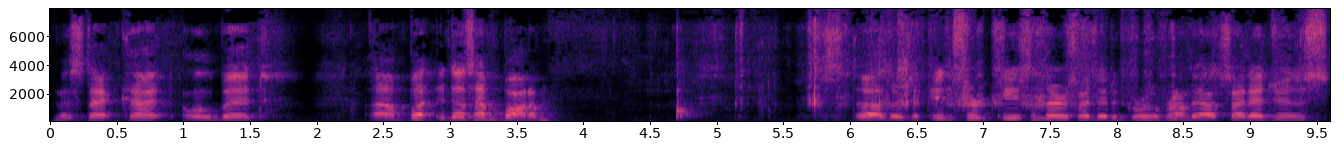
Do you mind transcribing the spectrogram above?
Missed that cut a little bit. Uh, but it does have a bottom. Uh, there's an insert piece in there, so I did a groove around the outside edges.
